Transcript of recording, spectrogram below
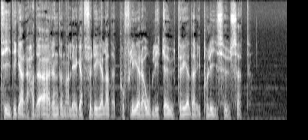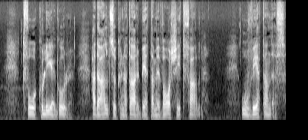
Tidigare hade ärendena legat fördelade på flera olika utredare i polishuset. Två kollegor hade alltså kunnat arbeta med varsitt fall, ovetandes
